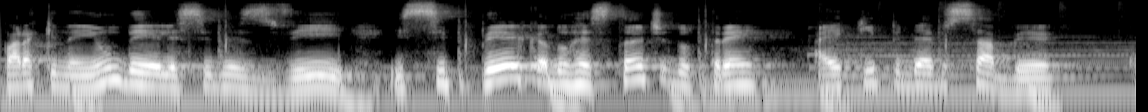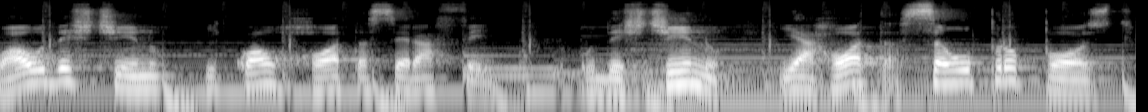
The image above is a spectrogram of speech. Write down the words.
Para que nenhum deles se desvie e se perca do restante do trem, a equipe deve saber qual o destino e qual rota será feita. O destino e a rota são o propósito.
